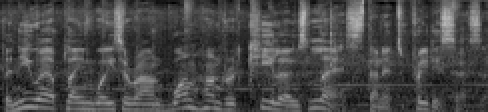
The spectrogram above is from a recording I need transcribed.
the new airplane weighs around 100 kilos less than its predecessor.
